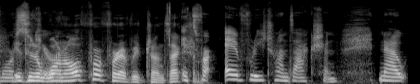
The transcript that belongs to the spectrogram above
more Is secure. it a one off or for every transaction? It's for every transaction. Now,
